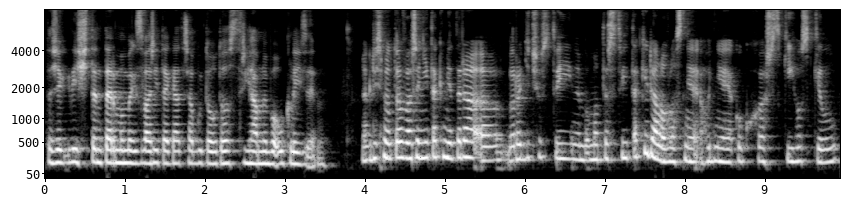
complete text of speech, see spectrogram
Takže když ten Thermomix vaří, tak já třeba buď to u toho stříhám nebo uklízím. No když jsme u toho vaření, tak mě teda uh, rodičovství nebo mateřství taky dalo vlastně hodně jako kuchařského skillu.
